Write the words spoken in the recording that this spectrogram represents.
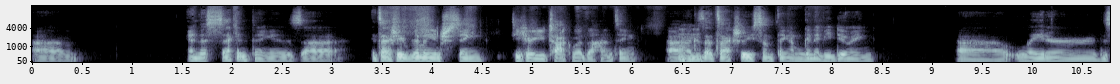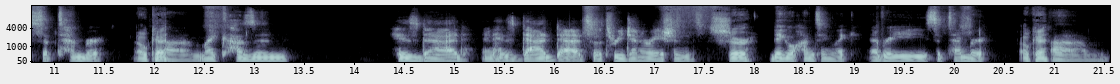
um, and the second thing is, uh, it's actually really interesting to hear you talk about the hunting because uh, mm-hmm. that's actually something I'm going to be doing uh, later this September. Okay. Uh, my cousin, his dad, and his dad dad, so three generations. Sure. They go hunting like every September. Okay. Um,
